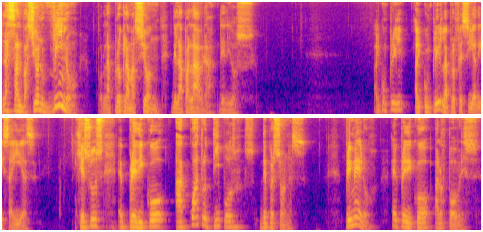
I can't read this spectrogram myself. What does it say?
La salvación vino por la proclamación de la palabra de Dios. Al cumplir, al cumplir la profecía de Isaías, Jesús eh, predicó a cuatro tipos de personas. Primero, él predicó a los pobres.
